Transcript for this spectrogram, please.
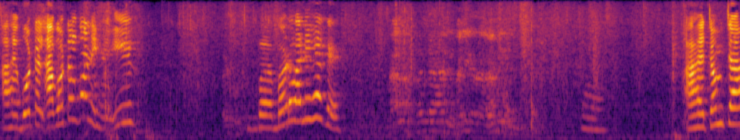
આ હે બોટલ. આ બોટલ કોની હે? ઈ બ- બળવાની હે કે? આ હે ચમચા?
